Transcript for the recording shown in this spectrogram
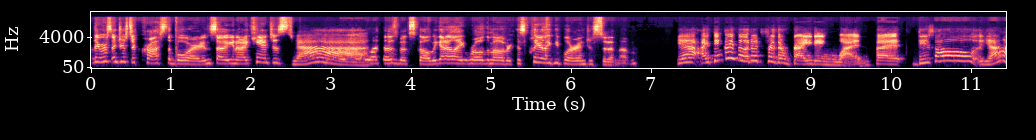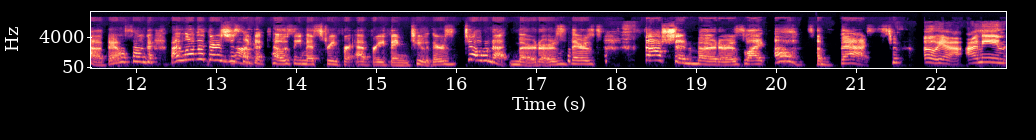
there was interest across the board. And so, you know, I can't just yeah let those books go. We gotta like roll them over because clearly people are interested in them. Yeah, I think I voted for the writing one, but these all, yeah, they all sound good. I love that there's just yeah. like a cozy mystery for everything, too. There's donut murders, there's fashion murders. Like, oh, it's the best. Oh, yeah. I mean,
